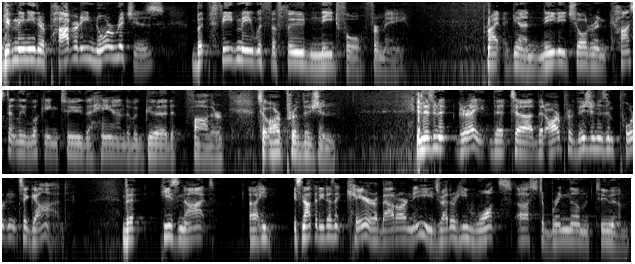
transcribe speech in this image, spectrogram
Give me neither poverty nor riches, but feed me with the food needful for me. Right? Again, needy children constantly looking to the hand of a good father. So our provision. And isn't it great that uh, that our provision is important to God? That He's not uh, He. It's not that He doesn't care about our needs. Rather, He wants us to bring them to Him.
